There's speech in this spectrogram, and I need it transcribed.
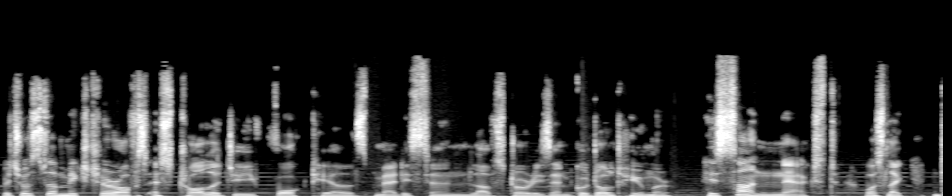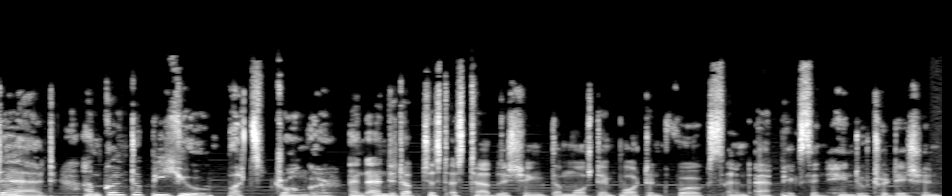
which was a mixture of astrology, folk tales, medicine, love stories, and good old humor. His son, next, was like, Dad, I'm going to be you, but stronger, and ended up just establishing the most important works and epics in Hindu tradition.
